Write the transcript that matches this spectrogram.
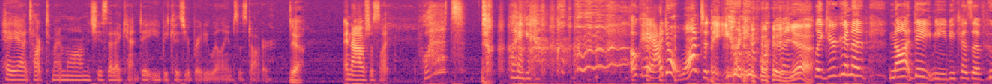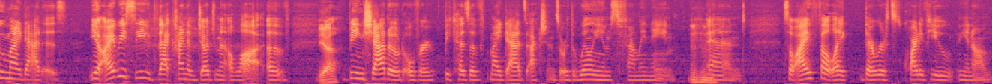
Hey, I talked to my mom, and she said I can't date you because you're Brady Williams' daughter. yeah, And I was just like, what? like, okay, I don't want to date you anymore. then. Yeah. Like, you're going to not date me because of who my dad is. You know, I received that kind of judgment a lot of yeah, being shadowed over because of my dad's actions or the Williams family name. Mm-hmm. And so I felt like there were quite a few, you know,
